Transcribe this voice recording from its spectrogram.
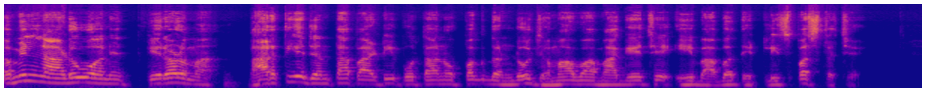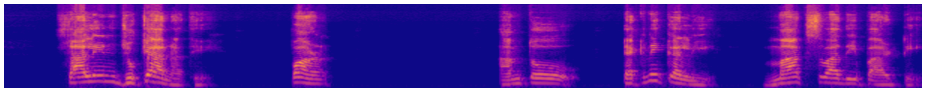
તમિલનાડુ અને કેરળમાં ભારતીય જનતા પાર્ટી પોતાનો પગદંડો જમાવવા માગે છે એ બાબત એટલી સ્પષ્ટ છે. સ્ટાલિન ઝૂક્યા નથી, પણ આમ તો ટેકનિકલી માર્ક્સવાદી પાર્ટી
